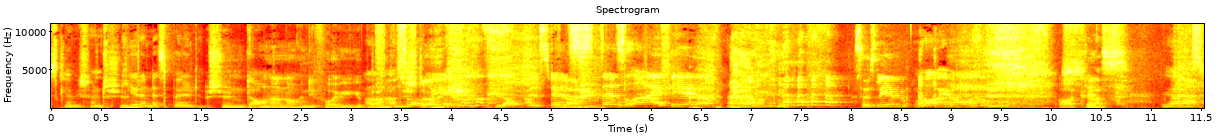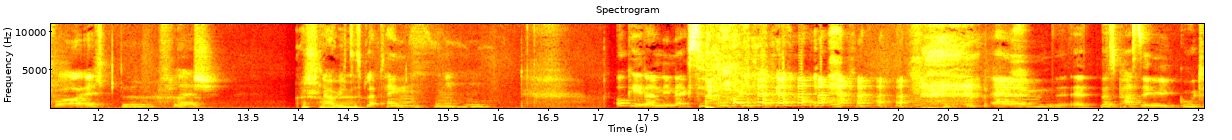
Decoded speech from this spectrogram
Das ist, glaube ich, schon ein Schön. schockierendes Bild. Schönen Downer noch in die Folge gebracht. Oh, sorry. Flop ist. That's, that's life here. So ist das Leben. Oh ja. Oh, krass. Ja, das war echt ein Flash. Das glaube ich, Schade. das bleibt hängen. Okay, dann die nächste Frage. ähm, äh, das passt irgendwie gut,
